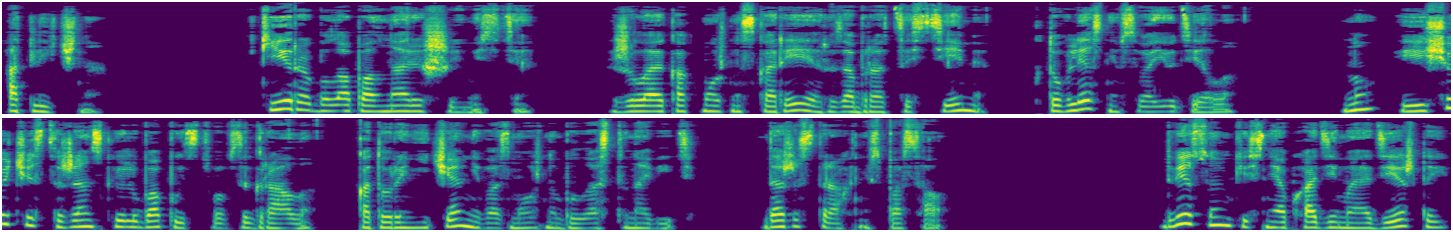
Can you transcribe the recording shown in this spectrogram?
Отлично. Кира была полна решимости, желая как можно скорее разобраться с теми, кто влез не в свое дело. Ну, и еще чисто женское любопытство взыграло который ничем невозможно было остановить. Даже страх не спасал. Две сумки с необходимой одеждой,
